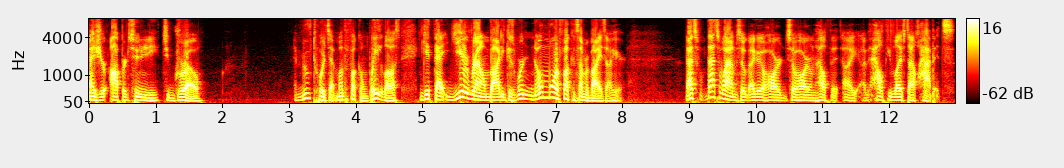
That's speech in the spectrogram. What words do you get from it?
as your opportunity to grow and move towards that motherfucking weight loss and get that year-round body because we're no more fucking summer bodies out here. That's that's why I'm so I go hard so hard on health uh, healthy lifestyle habits.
